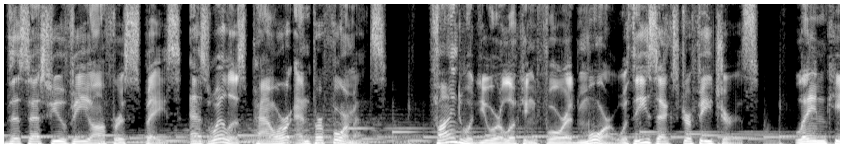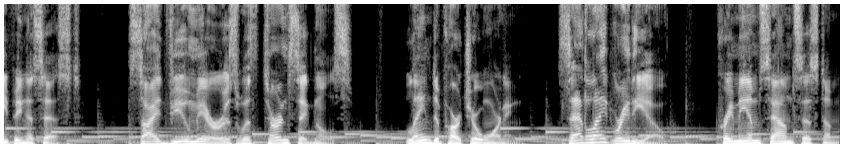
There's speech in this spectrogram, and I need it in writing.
this SUV offers space as well as power and performance. Find what you are looking for and more with these extra features. Lane keeping assist, side view mirrors with turn signals, lane departure warning, satellite radio, premium sound system,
